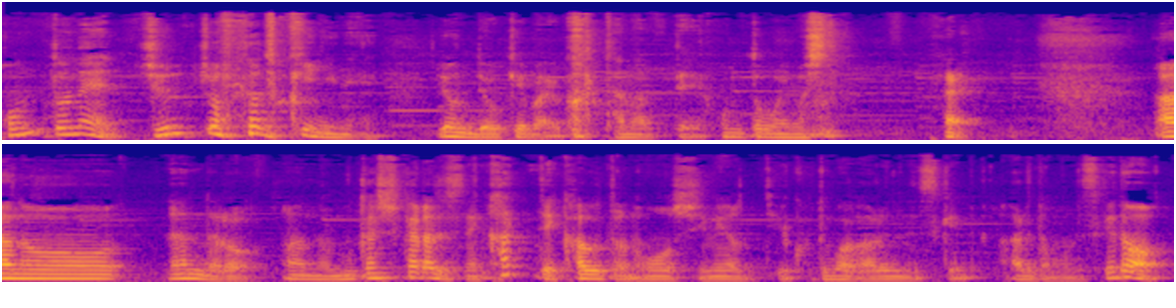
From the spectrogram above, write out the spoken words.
本当ね順調な時にね読んでおけばよかったなって本当思いました。はい。あのなんだろう、あの、昔からですね、勝って買うとの王を締めようっていう言葉があるんですけど、あると思うんですけど、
